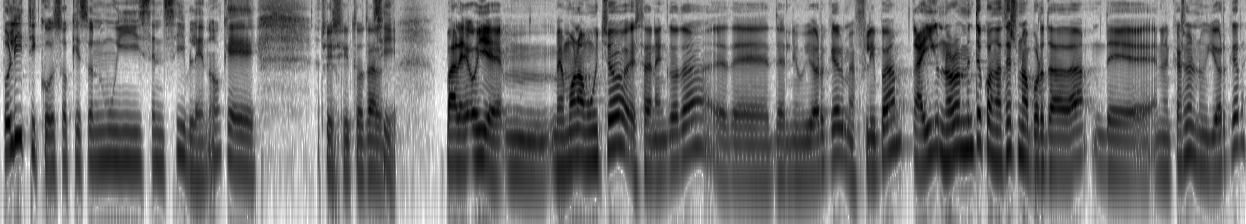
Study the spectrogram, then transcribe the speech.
políticos o que son muy sensibles, ¿no? Que, sí, sí, total. Sí. Vale, oye, mm, me mola mucho esta anécdota eh, de, del New Yorker, me flipa. Ahí, normalmente cuando haces una portada, de, en el caso del New Yorker,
